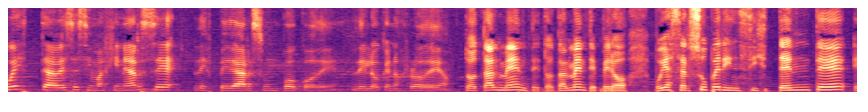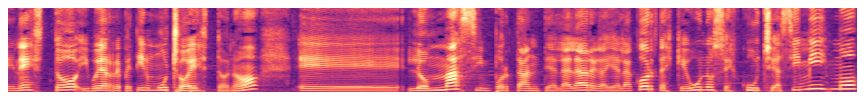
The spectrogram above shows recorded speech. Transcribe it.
cuesta a veces imaginarse despegarse un poco de, lo que nos rodea. Totalmente, totalmente, pero voy a ser súper insistente en esto y voy a repetir mucho esto, ¿no? Eh, lo más importante a la larga y a la corta es que uno se escuche a sí mismo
